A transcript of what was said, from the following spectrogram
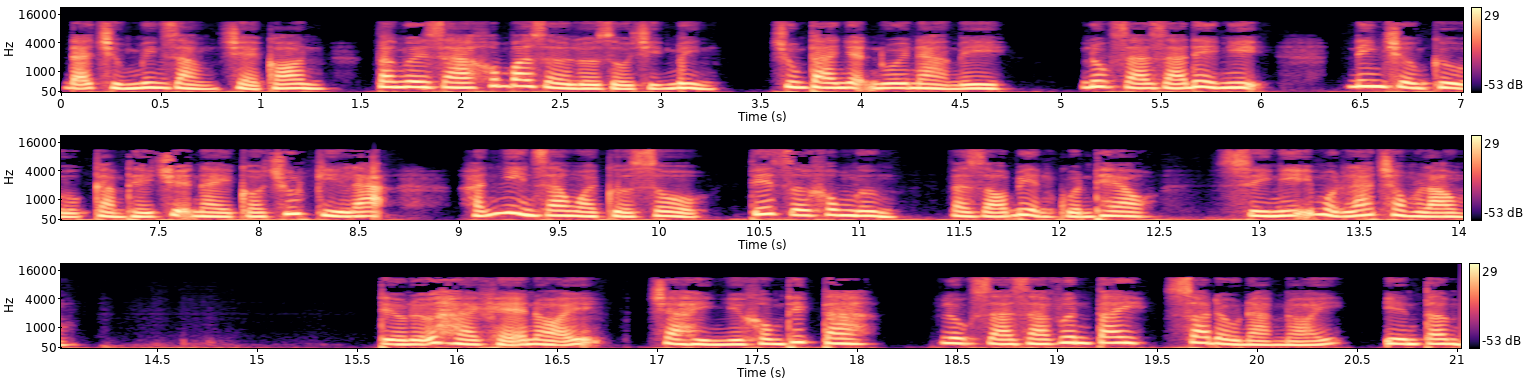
đã chứng minh rằng trẻ con và người già không bao giờ lừa dối chính mình. Chúng ta nhận nuôi nàng đi. Lúc giá giá đề nghị, Ninh Trường Cửu cảm thấy chuyện này có chút kỳ lạ. Hắn nhìn ra ngoài cửa sổ, tiết rơi không ngừng, và gió biển cuốn theo, suy nghĩ một lát trong lòng. Tiểu nữ hài khẽ nói, cha hình như không thích ta. Lục giá giá vươn tay, xoa đầu nàng nói, yên tâm,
